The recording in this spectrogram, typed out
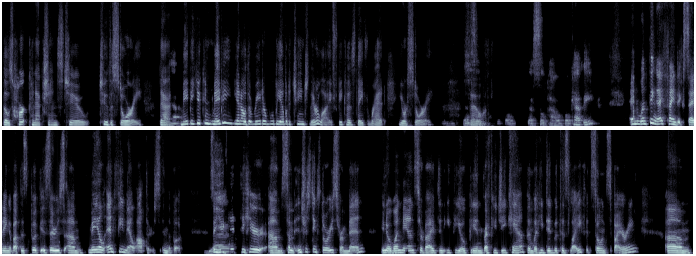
those heart connections to to the story that yeah. maybe you can maybe you know the reader will be able to change their life because they've read your story mm-hmm. that's so, so that's so powerful kathy and one thing I find exciting about this book is there's um, male and female authors in the book. So you get to hear um, some interesting stories from men. You know, one man survived an Ethiopian refugee camp and what he did with his life. It's so inspiring. Um,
